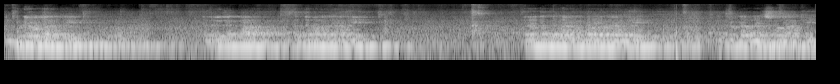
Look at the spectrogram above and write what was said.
ఎంపీడీఓ గారికి అదేవిధంగా సత్యమల గారికి అదేవిధంగా రవికుమార్ గారికి మిత్రుడు ధనలక్ష్మ గారికి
